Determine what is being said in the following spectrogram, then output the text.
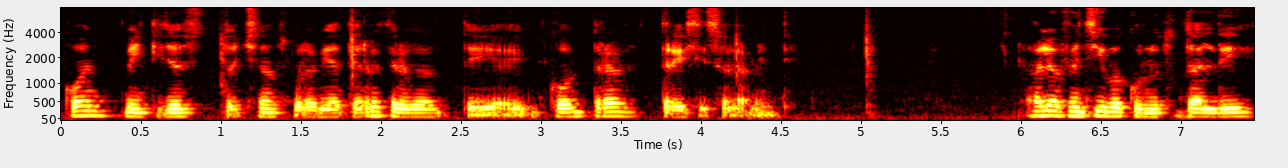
con 22 touchdowns por la vía terrestre en contra 13 solamente. A la ofensiva con un total de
